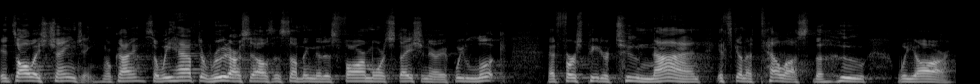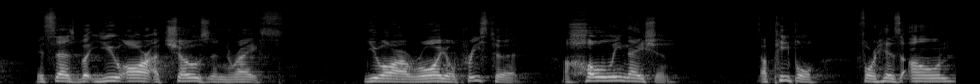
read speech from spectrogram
it's always changing, okay? So we have to root ourselves in something that is far more stationary. If we look at 1 Peter 2 9, it's going to tell us the who we are. It says, But you are a chosen race, you are a royal priesthood, a holy nation, a people for his own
